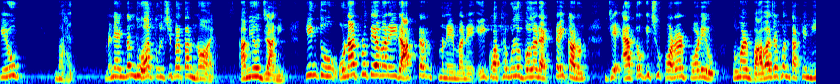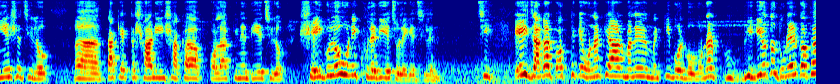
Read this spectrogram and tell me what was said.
কেউ মানে একদম ধোয়া তুলসী পাতা নয়, আমিও জানি। কিন্তু ওনার প্রতি আমার এই রাগটার মানে মানে এই কথাগুলো বলার একটাই কারণ যে এত কিছু করার পরেও তোমার বাবা যখন তাকে নিয়ে এসেছিল তাকে একটা শাড়ি, শাখা, পলা কিনে দিয়েছিল, সেইগুলোও উনি খুলে দিয়ে চলে গেছিলেন। ছি, এই জায়গার পর থেকে ওনাকে আর মানে কি বলব, ওনার ভিডিও তো দূরের কথা,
